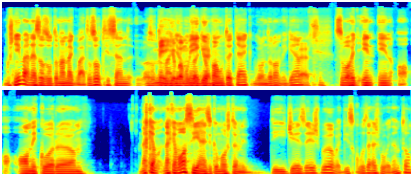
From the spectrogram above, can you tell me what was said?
Most nyilván ez azóta már megváltozott, hiszen azóta még, már jobban, még mutatják. jobban mutatják, gondolom, igen. Persze. Szóval, hogy én, én a, a, amikor nekem, nekem az hiányzik a mostani DJ-zésből, vagy diszkózásból, vagy nem tudom,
